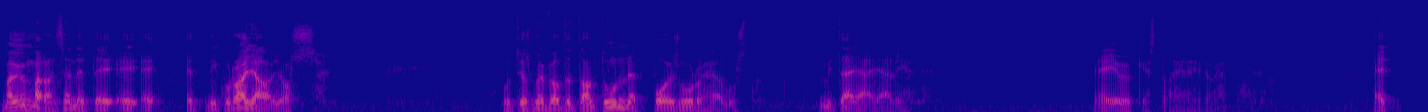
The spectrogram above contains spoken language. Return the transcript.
Mä ymmärrän sen, että, ei, ei, että, että niinku raja on jossain. Mutta jos me otetaan tunne pois urheilusta, mitä jää jäljelle? Ei oikeastaan ihan hirveän paljon. Et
